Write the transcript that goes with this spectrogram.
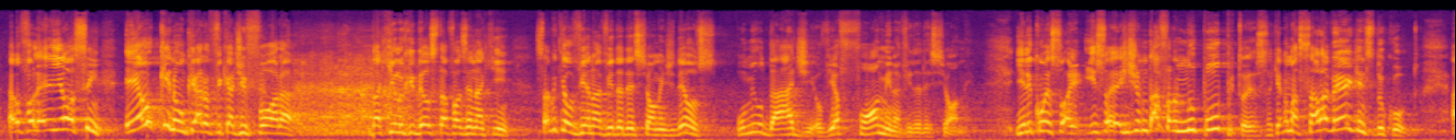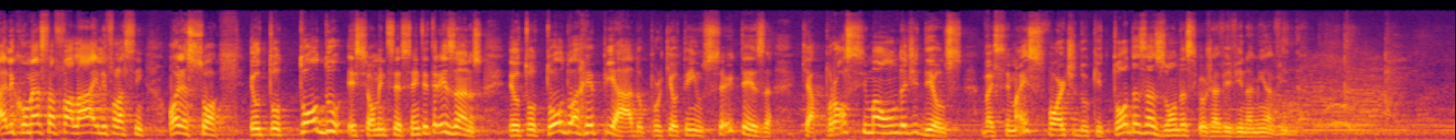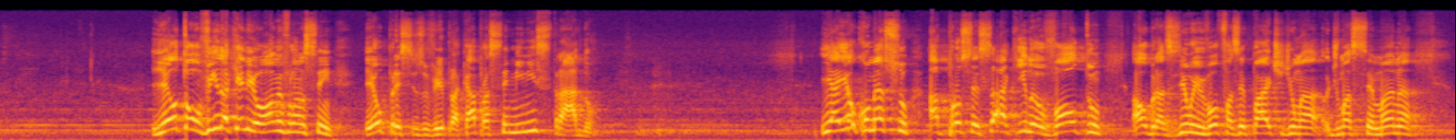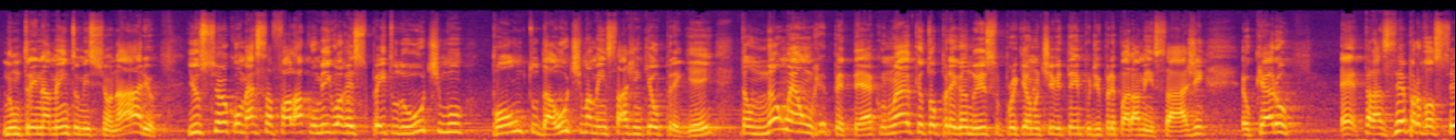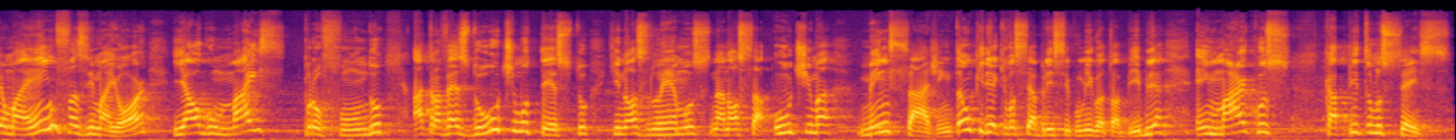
Eu falei, e eu assim, eu que não quero ficar de fora daquilo que Deus está fazendo aqui. Sabe o que eu via na vida desse homem de Deus? Humildade, eu via fome na vida desse homem. E ele começou, isso a gente não está falando no púlpito, isso aqui é numa sala verde antes do culto. Aí ele começa a falar, ele fala assim: Olha só, eu tô todo, esse homem de 63 anos, eu tô todo arrepiado porque eu tenho certeza que a próxima onda de Deus vai ser mais forte do que todas as ondas que eu já vivi na minha vida. E eu tô ouvindo aquele homem falando assim: Eu preciso vir para cá para ser ministrado. E aí eu começo a processar aquilo, eu volto ao Brasil e vou fazer parte de uma, de uma semana num treinamento missionário, e o Senhor começa a falar comigo a respeito do último ponto, da última mensagem que eu preguei. Então não é um repeteco, não é que eu estou pregando isso porque eu não tive tempo de preparar a mensagem. Eu quero é, trazer para você uma ênfase maior e algo mais profundo através do último texto que nós lemos na nossa última mensagem. Então eu queria que você abrisse comigo a tua Bíblia em Marcos capítulo 6.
